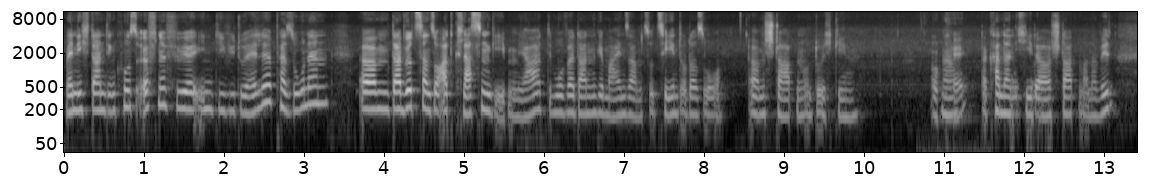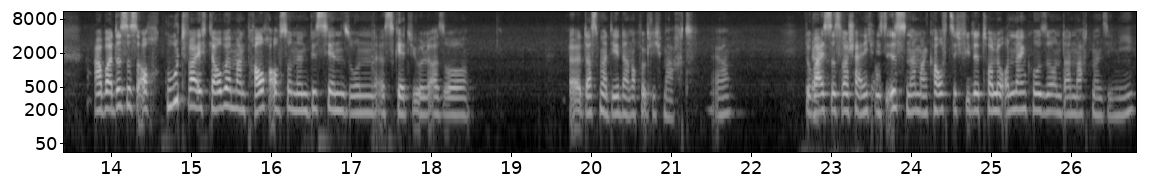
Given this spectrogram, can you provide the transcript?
Wenn ich dann den Kurs öffne für individuelle Personen, ähm, da wird es dann so eine Art Klassen geben, ja, wo wir dann gemeinsam zu zehnt oder so ähm, starten und durchgehen. Okay. Ja, da kann dann nicht jeder starten, wann er will. Aber das ist auch gut, weil ich glaube, man braucht auch so ein bisschen so ein äh, Schedule, also äh, dass man den dann auch wirklich macht. Ja. Du ja. weißt es wahrscheinlich, wie es ist. Ne? Man kauft sich viele tolle Online-Kurse und dann macht man sie nie.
